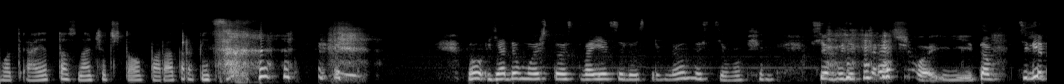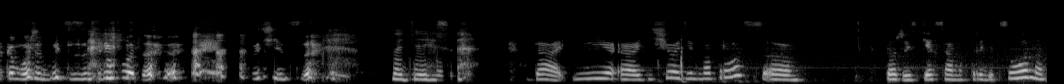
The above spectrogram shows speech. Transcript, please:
Вот, а это значит, что пора торопиться. Ну, я думаю, что с твоей целеустремленностью, в общем, все будет хорошо. И там телетка, может быть, за три года случится. Надеюсь. Да, и э, еще один вопрос, э, тоже из тех самых традиционных.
